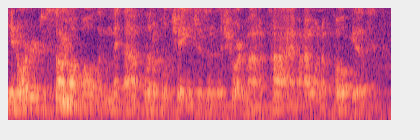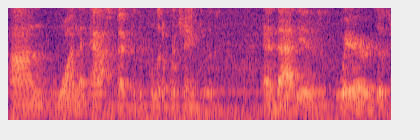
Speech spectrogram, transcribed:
In order to sum up all the uh, political changes in this short amount of time, I want to focus on one aspect of the political changes, and that is where does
